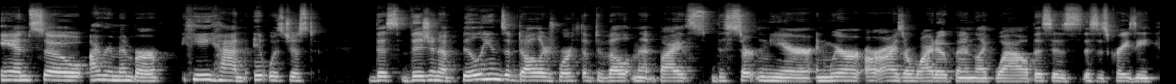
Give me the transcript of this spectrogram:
And so I remember he had, it was just this vision of billions of dollars worth of development by this certain year. And we're, our eyes are wide open, like, wow, this is, this is crazy.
